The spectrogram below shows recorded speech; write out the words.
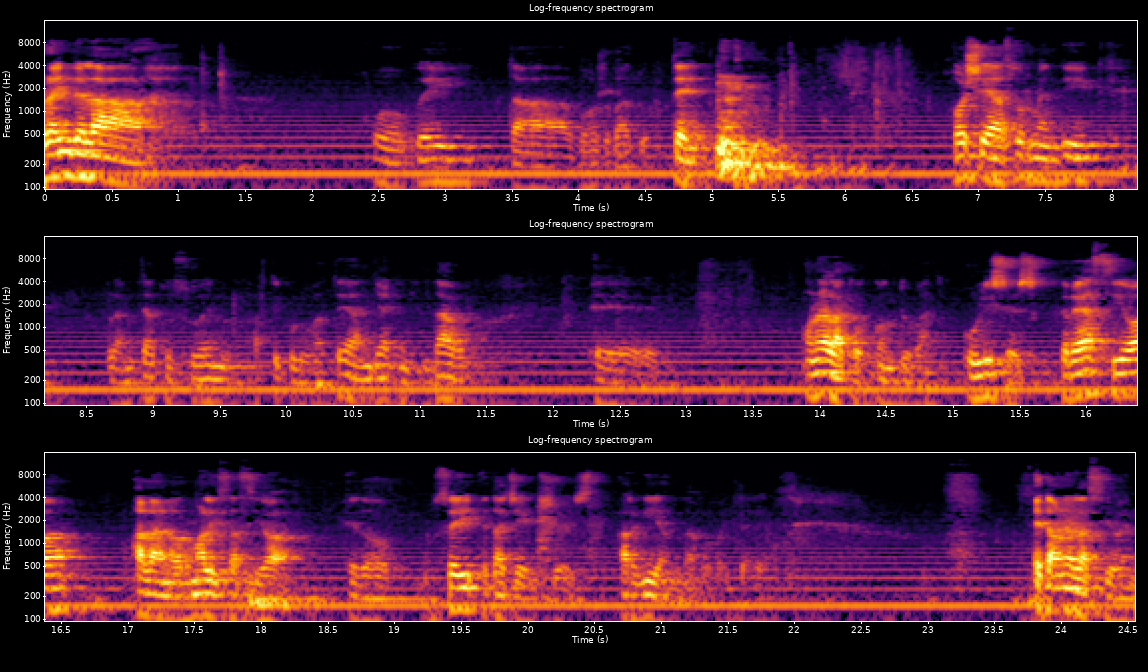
Orain dela hogei eta bos bat urte. Jose Azurmendik planteatu zuen artikulu batean, jakin dago, e, onelako kontu bat. Ulises, kreazioa ala normalizazioa, edo zei eta James argian dago. Eta honela zioen,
